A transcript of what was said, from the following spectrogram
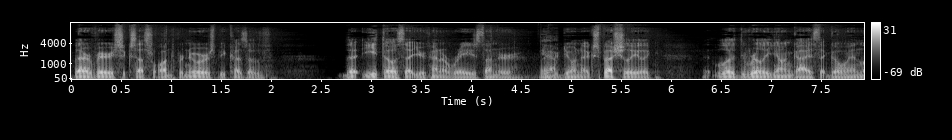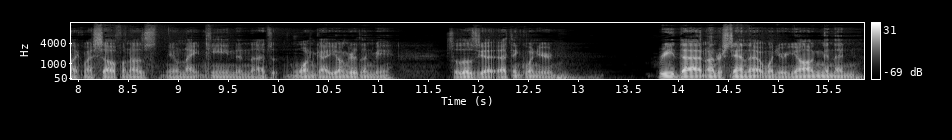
that are very successful entrepreneurs because of the ethos that you're kind of raised under when Yeah. you're doing it. Especially like li- really young guys that go in, like myself when I was you know 19, and I had one guy younger than me. So those guys, I think when you read that and understand that when you're young, and then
